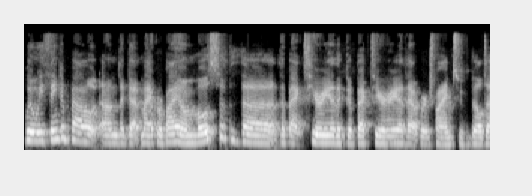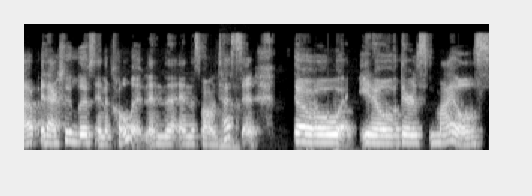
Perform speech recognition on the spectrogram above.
when we think about um, the gut microbiome, most of the the bacteria, the good bacteria that we're trying to build up, it actually lives in the colon and the and the small intestine. Yeah. So you know, there's miles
